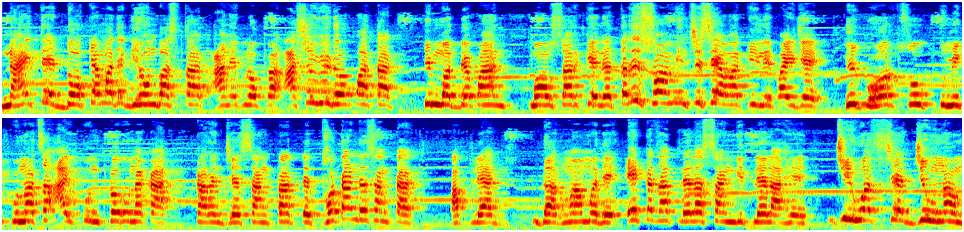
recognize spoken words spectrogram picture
नाही ते डोक्यामध्ये घेऊन बसतात. अनेक लोक असे व्हिडिओ पाहतात की मद्यपान मांसार केलं तरी स्वामींची सेवा केली पाहिजे. ही घोर चूक तुम्ही कुणाचं ऐकून करू नका. कारण जे सांगतात ते थोटांड सांगतात. आपल्या धर्मामध्ये एकच आपल्याला सांगितलेलं आहे जीवस्य जीवनम.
